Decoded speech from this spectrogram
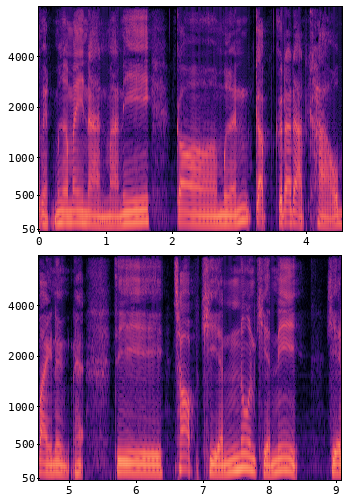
21 เมื่อไม่นานมานี้ ก็เหมือนกับกระดาษขาวใบหนึ่งนะฮะที่ชอบเขียนนู่นเขียนนี่ เขียน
